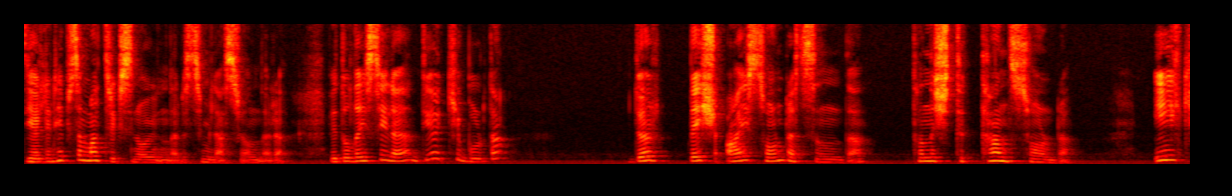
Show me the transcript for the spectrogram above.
Diğerlerin hepsi Matrix'in oyunları, simülasyonları. Ve dolayısıyla diyor ki burada 4-5 ay sonrasında tanıştıktan sonra ilk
